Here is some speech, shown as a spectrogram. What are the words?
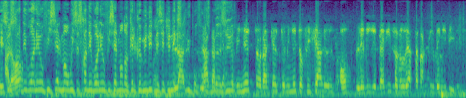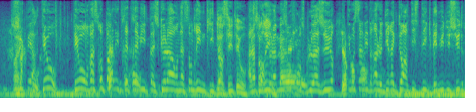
Et ce Alors sera dévoilé officiellement, oui, ce sera dévoilé officiellement dans quelques minutes, mais c'est une Là- exclue pour France Bleu Azur. quelques minutes, dans quelques minutes officielles, on- les billetteries sont ouvertes à partir de midi. Super, Théo, Théo, on va se reparler très très vite parce que là on a Sandrine qui toque Merci, Théo. à la porte de la maison Ouais. France Bleu Azur. Théo Saavedra, le directeur artistique des Nuits du Sud.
